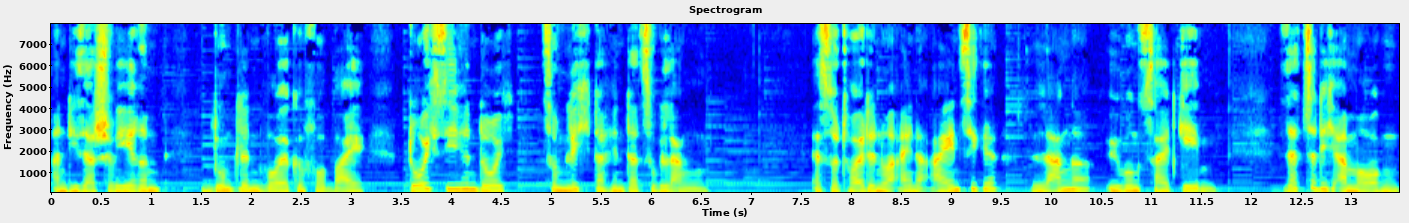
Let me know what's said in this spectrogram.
an dieser schweren, dunklen Wolke vorbei, durch sie hindurch zum Licht dahinter zu gelangen. Es wird heute nur eine einzige, lange Übungszeit geben. Setze dich am Morgen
